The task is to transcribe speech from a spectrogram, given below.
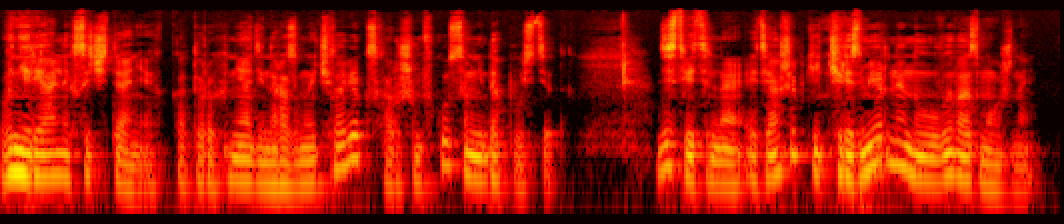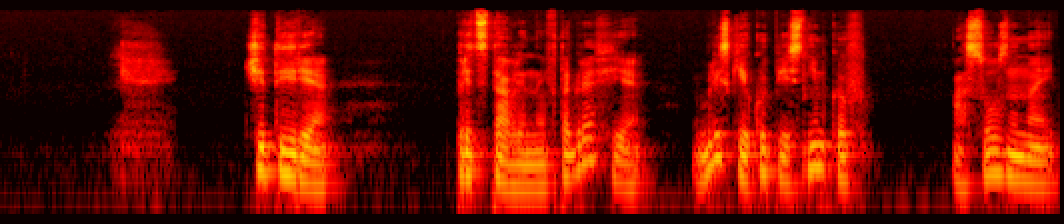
в нереальных сочетаниях, которых ни один разумный человек с хорошим вкусом не допустит. Действительно, эти ошибки чрезмерны, но, увы, возможны. Четыре представленные фотографии – близкие копии снимков, осознанно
